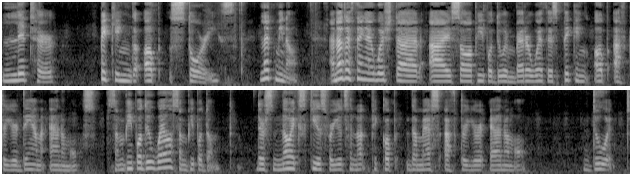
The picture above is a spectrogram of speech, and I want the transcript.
litter picking up stories? Let me know. Another thing I wish that I saw people doing better with is picking up after your damn animals. Some people do well, some people don't. There's no excuse for you to not pick up the mess after your animal. Do it.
